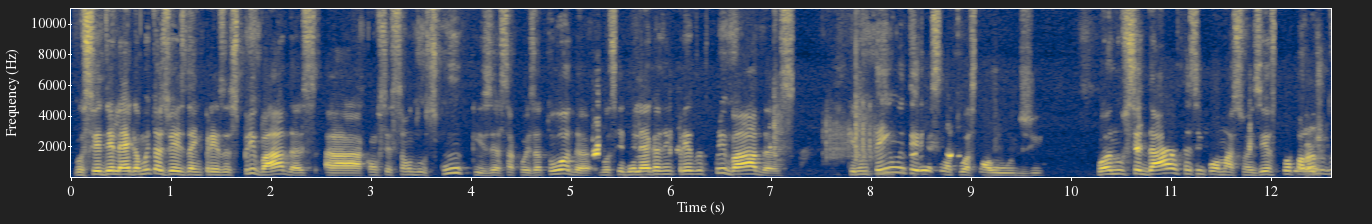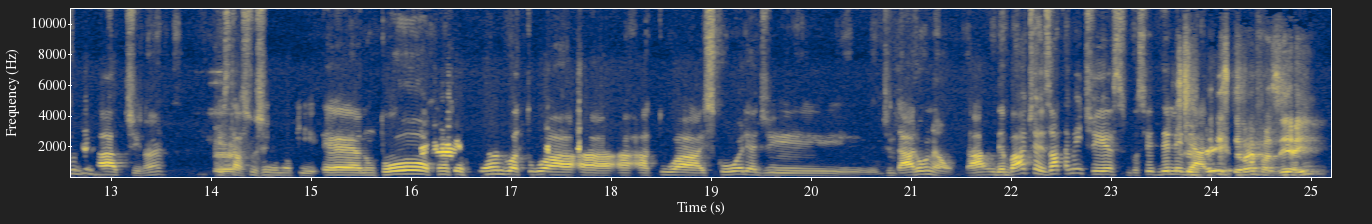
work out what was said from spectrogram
você delega muitas vezes a empresas privadas, a concessão dos cookies, essa coisa toda, você delega às empresas privadas, que não têm um interesse na tua saúde. Quando você dá essas informações, e eu estou falando do debate, né? Que é. está surgindo aqui. É, não estou contestando a tua, a, a, tua escolha de, de dar ou não. Tá? O debate é exatamente esse, você delegar. Você, fez, você vai fazer aí?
